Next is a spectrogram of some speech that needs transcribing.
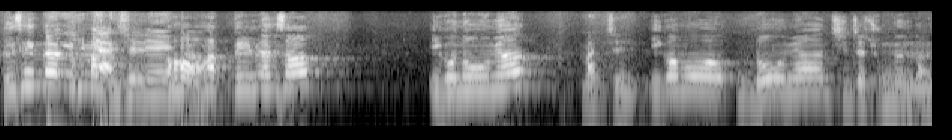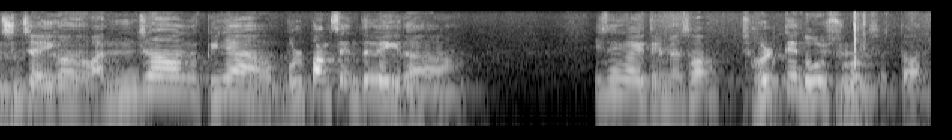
그 생각이 힘이 안 실리니까. 어, 확 들면서 이거 놓으면 맞지? 이거 뭐 놓으면 진짜 죽는다. 음. 진짜 이거는 완전 그냥 물방 샌드백이다. 이 생각이 들면서 절대 놓을 수가 음. 없었던.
